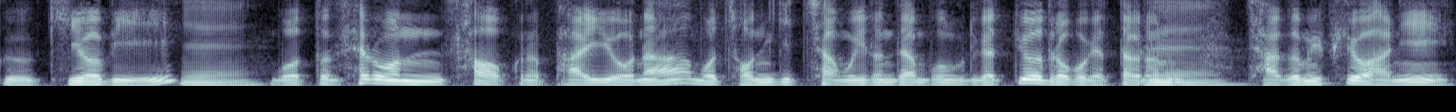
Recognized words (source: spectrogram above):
그 기업이 예. 뭐 어떤 새로운 사업 그런 바이오나 뭐 전기차 뭐 이런 데 한번 우리가 뛰어들어 보겠다 그러면 예. 자금이 필요하니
